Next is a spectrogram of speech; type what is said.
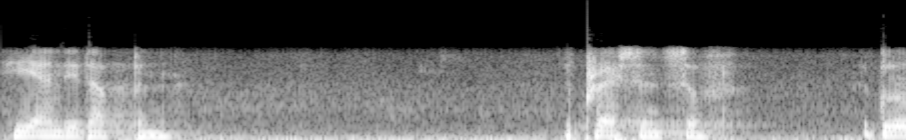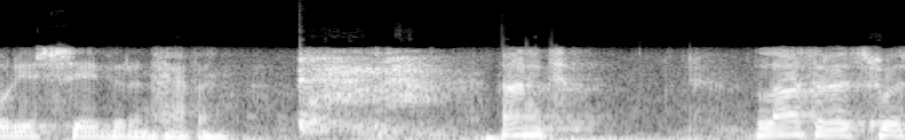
he ended up in the presence of the glorious Saviour in heaven. And Lazarus was,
